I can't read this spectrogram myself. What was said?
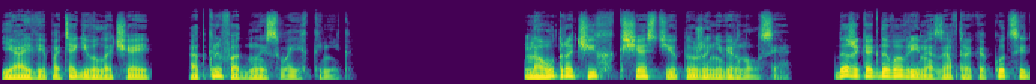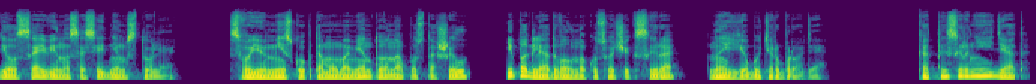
и Айви потягивала чай, открыв одну из своих книг. На утро Чих, к счастью, тоже не вернулся. Даже когда во время завтрака кот сидел с Айви на соседнем стуле. Свою миску к тому моменту он опустошил и поглядывал на кусочек сыра на ее бутерброде. «Коты сыр не едят»,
